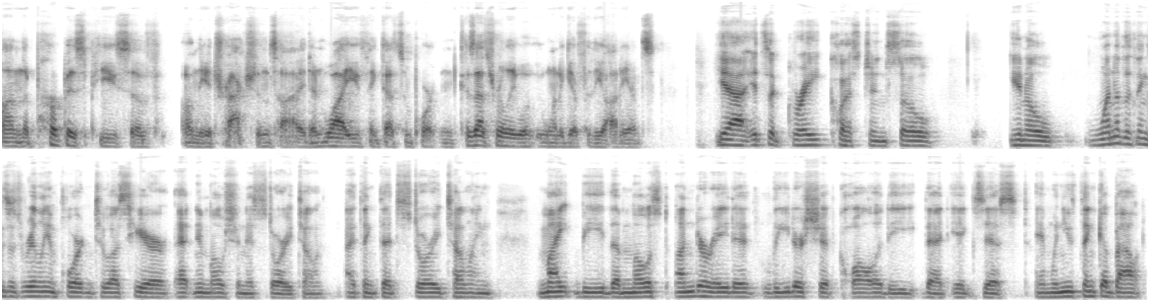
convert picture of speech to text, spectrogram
on the purpose piece of on the attraction side and why you think that's important because that's really what we want to get for the audience. Yeah, it's a great question. So, you know, one of the things that's really important to us here at Numotion is storytelling. I think that storytelling might be the most underrated leadership quality that exists. And when you think about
